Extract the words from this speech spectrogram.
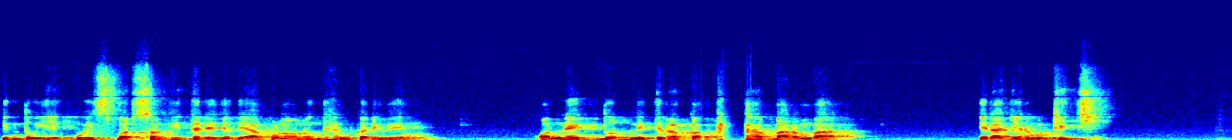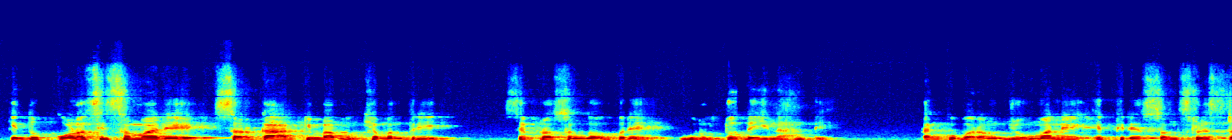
किंतु एक बर्ष भितर जी आप अनुधान करेंगे अनेक दुर्नीतिर कथा बारंबार ये राज्य उठी किंतु कौन सी समय रे सरकार कि मुख्यमंत्री से प्रसंग उपरे गुरुत्व देना बर जो मैंने संश्लिष्ट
